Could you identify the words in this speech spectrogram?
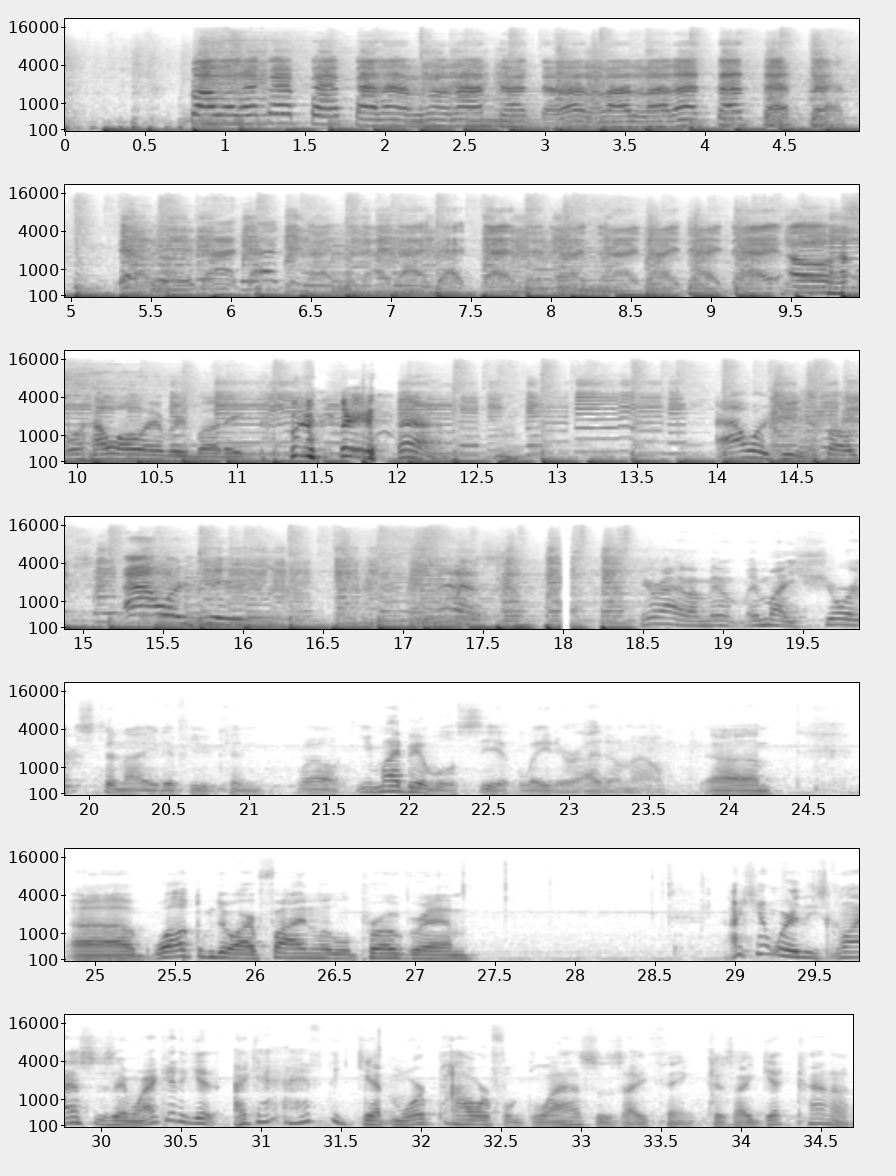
Allergies, folks. Allergies. Yes. Here I am. I'm in, my shorts tonight. If you can, well, you might be able to see it later. I don't know. Um, uh, welcome to our fine little program. I can't wear these glasses anymore. I gotta get. I, got, I have to get more powerful glasses. I think because I get kind of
